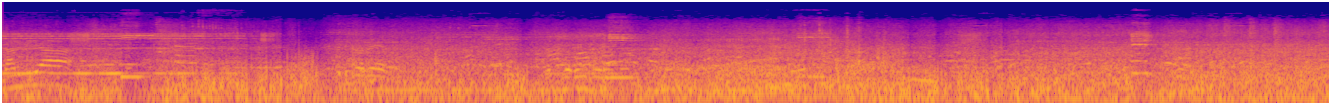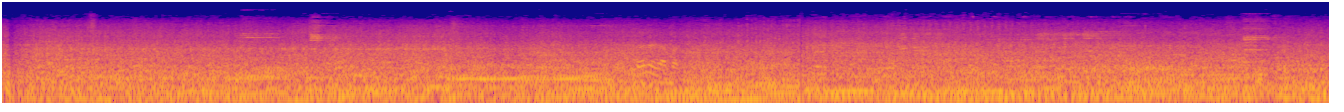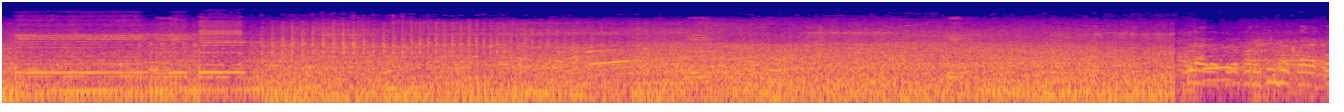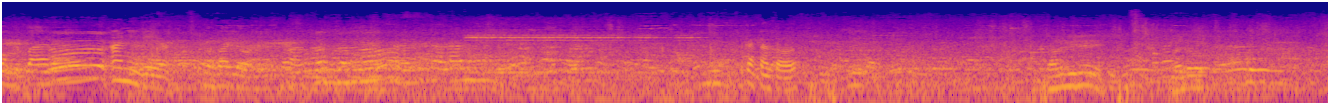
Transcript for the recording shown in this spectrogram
Galvia. Galvia. Por ejemplo para comparar Ah, ni idea. los valores. Acá están todos.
